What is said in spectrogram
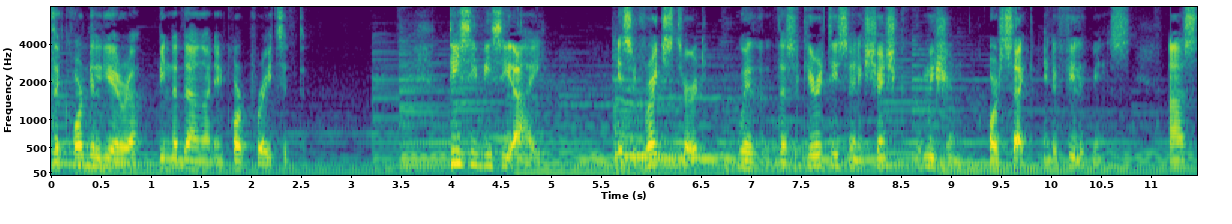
the Cordillera Pinadangan Incorporated. TCBCI is registered with the Securities and Exchange Commission or SEC in the Philippines as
